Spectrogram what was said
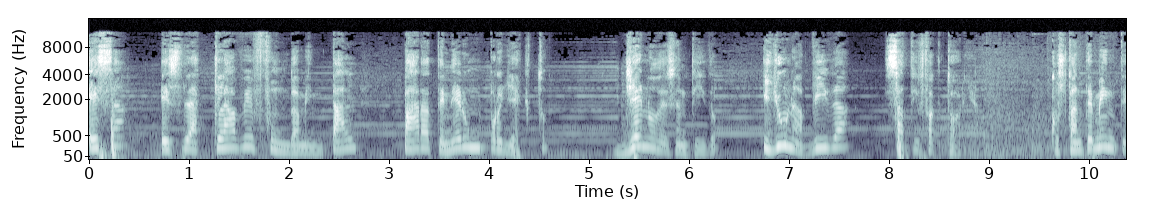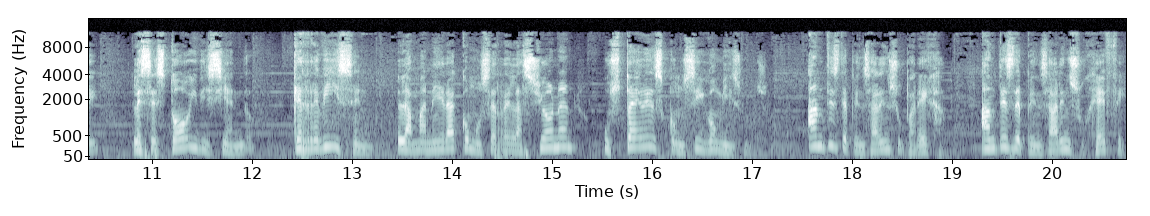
Esa es la clave fundamental para tener un proyecto lleno de sentido y una vida satisfactoria. Constantemente les estoy diciendo que revisen la manera como se relacionan ustedes consigo mismos. Antes de pensar en su pareja, antes de pensar en su jefe,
